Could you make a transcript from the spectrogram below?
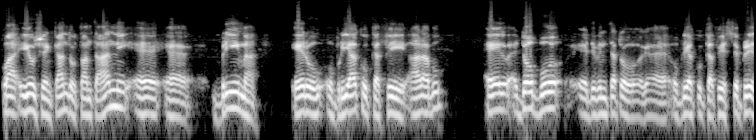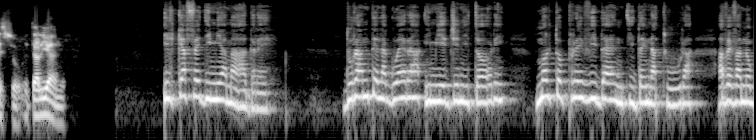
qua io cercando 80 anni e eh, prima ero ubriaco caffè arabo e dopo è diventato eh, ubriaco caffè espresso italiano. Il caffè di mia madre. Durante la guerra i miei genitori, molto previdenti di natura, avevano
